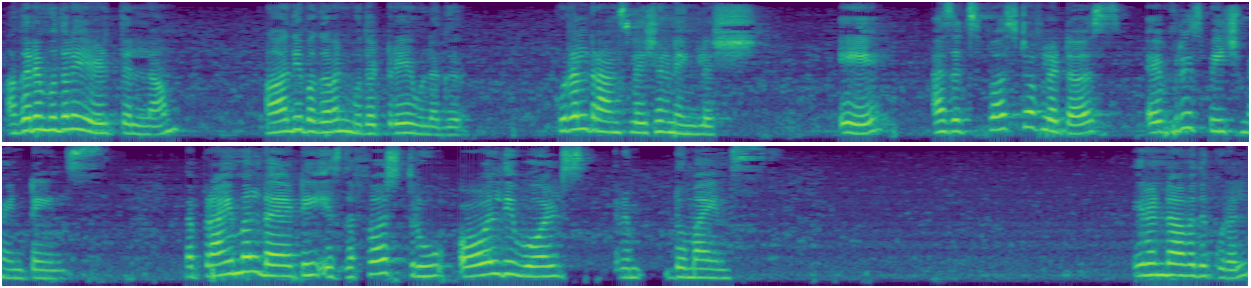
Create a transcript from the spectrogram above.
அகர முதல எழுத்தெல்லாம் ஆதி பகவன் முதற்றே உலகு குரல் translation English a as its first of letters, every speech maintains. The primal deity is the first through all the world's domains இரண்டாவது குரல்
